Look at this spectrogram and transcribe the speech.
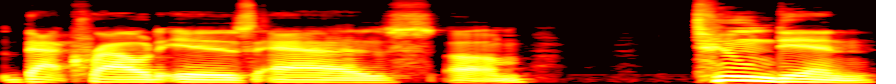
that crowd is as um, tuned in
